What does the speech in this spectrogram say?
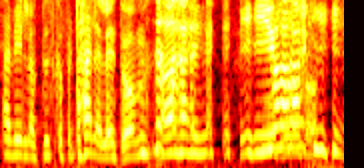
jeg vil at du skal fortelle litt om. Nei. Nei.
